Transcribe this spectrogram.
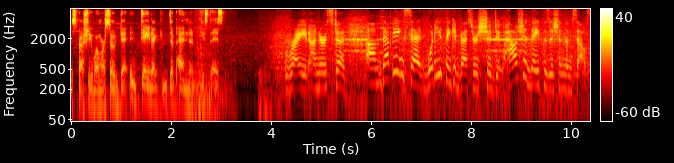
especially when we're so da- data dependent these days. Right, understood. Um, that being said, what do you think investors should do? How should they position themselves?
